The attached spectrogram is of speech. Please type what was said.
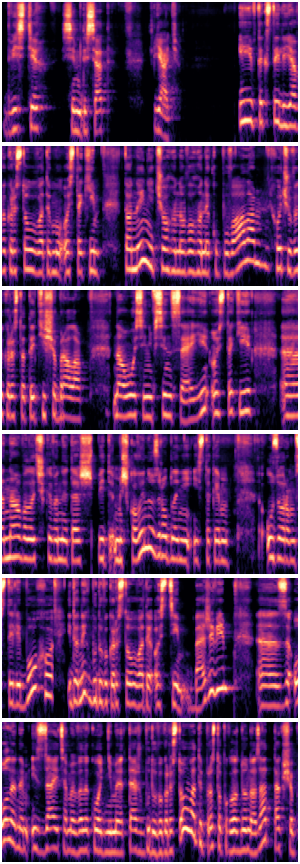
275. І в текстилі я використовуватиму ось такі тони, нічого нового не купувала. Хочу використати ті, що брала на осінь в сінсеї. Ось такі е, наволочки, вони теж під мішковину зроблені із таким узором в стилі бохо. І до них буду використовувати ось ці бежеві. Е, з оленем і з зайцями великодніми теж буду використовувати, просто покладу назад, так, щоб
